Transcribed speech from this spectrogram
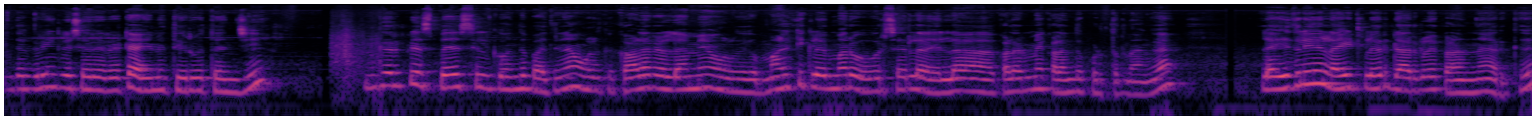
இந்த க்ரீன் கலர் சேரீ ரேட்டு ஐநூற்றி இருபத்தஞ்சி. இங்கே இருக்கிற ஸ்பேஸ் சில்க் வந்து பார்த்தீங்கன்னா உங்களுக்கு கலர் எல்லாமே உங்களுக்கு மல்டி கலர் மாதிரி ஒவ்வொரு சேரில் எல்லா கலருமே கலந்து கொடுத்துருந்தாங்க இல்லை இதுலேயும் லைட் கலர் டார்க் கலர் கலந்து தான் இருக்குது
